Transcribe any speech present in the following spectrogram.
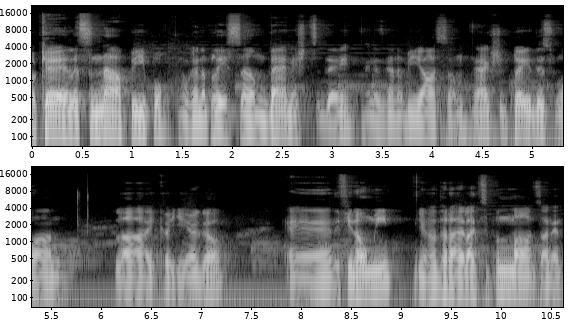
Okay, listen up people. We're gonna play some Banished today and it's gonna be awesome. I actually played this one like a year ago. And if you know me, you know that I like to put mods on it.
